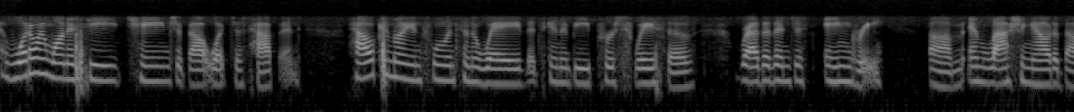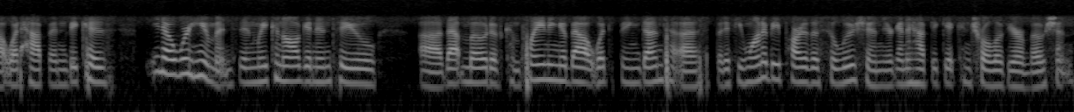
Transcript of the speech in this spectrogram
what do I want to see change about what just happened? How can I influence in a way that's going to be persuasive rather than just angry um, and lashing out about what happened? Because, you know, we're humans and we can all get into uh, that mode of complaining about what's being done to us. But if you want to be part of the solution, you're going to have to get control of your emotions.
